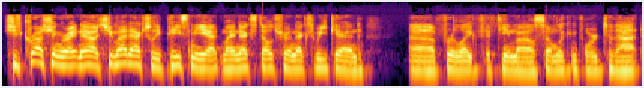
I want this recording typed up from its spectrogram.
she's crushing right now. She might actually pace me at my next ultra next weekend uh, for like 15 miles. So I'm looking forward to that.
